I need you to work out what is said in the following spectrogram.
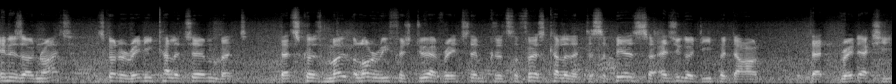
in his own right. He's got a reddy color to him, but that's because a lot of reef fish do have red to them because it's the first color that disappears. So as you go deeper down, that red actually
